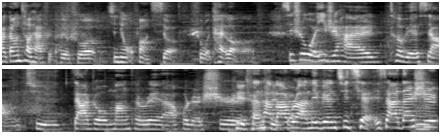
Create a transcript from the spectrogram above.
他刚跳下水，他就说：“今天我放弃了，是我太冷了。”其实我一直还特别想去加州 Monterey 啊，或者是 Santa Barbara 那边去潜一下，但是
